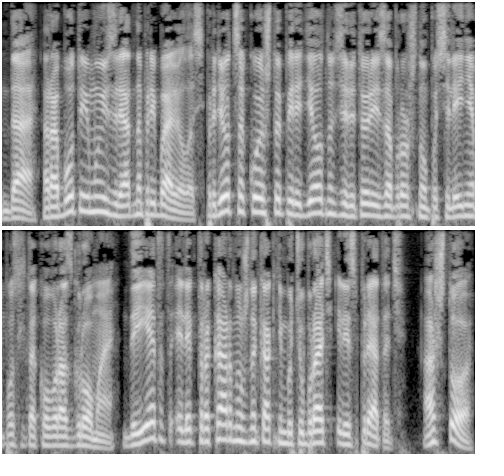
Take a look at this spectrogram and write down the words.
Да, работы ему изрядно прибавилось. Придется кое-что переделать на территории заброшенного поселения после такого разгрома. Да и этот электрокар нужно как-нибудь убрать или спрятать. А что?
